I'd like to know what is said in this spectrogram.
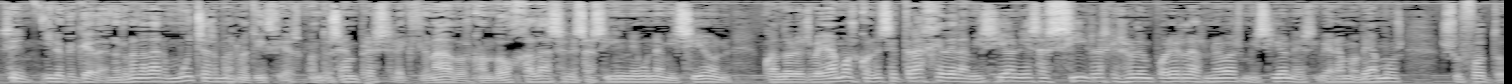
Sí, y lo que queda, nos van a dar muchas más noticias cuando sean preseleccionados, cuando ojalá se les asigne una misión, cuando les veamos con ese traje de la misión y esas siglas que suelen poner las nuevas misiones y veamos, su foto.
